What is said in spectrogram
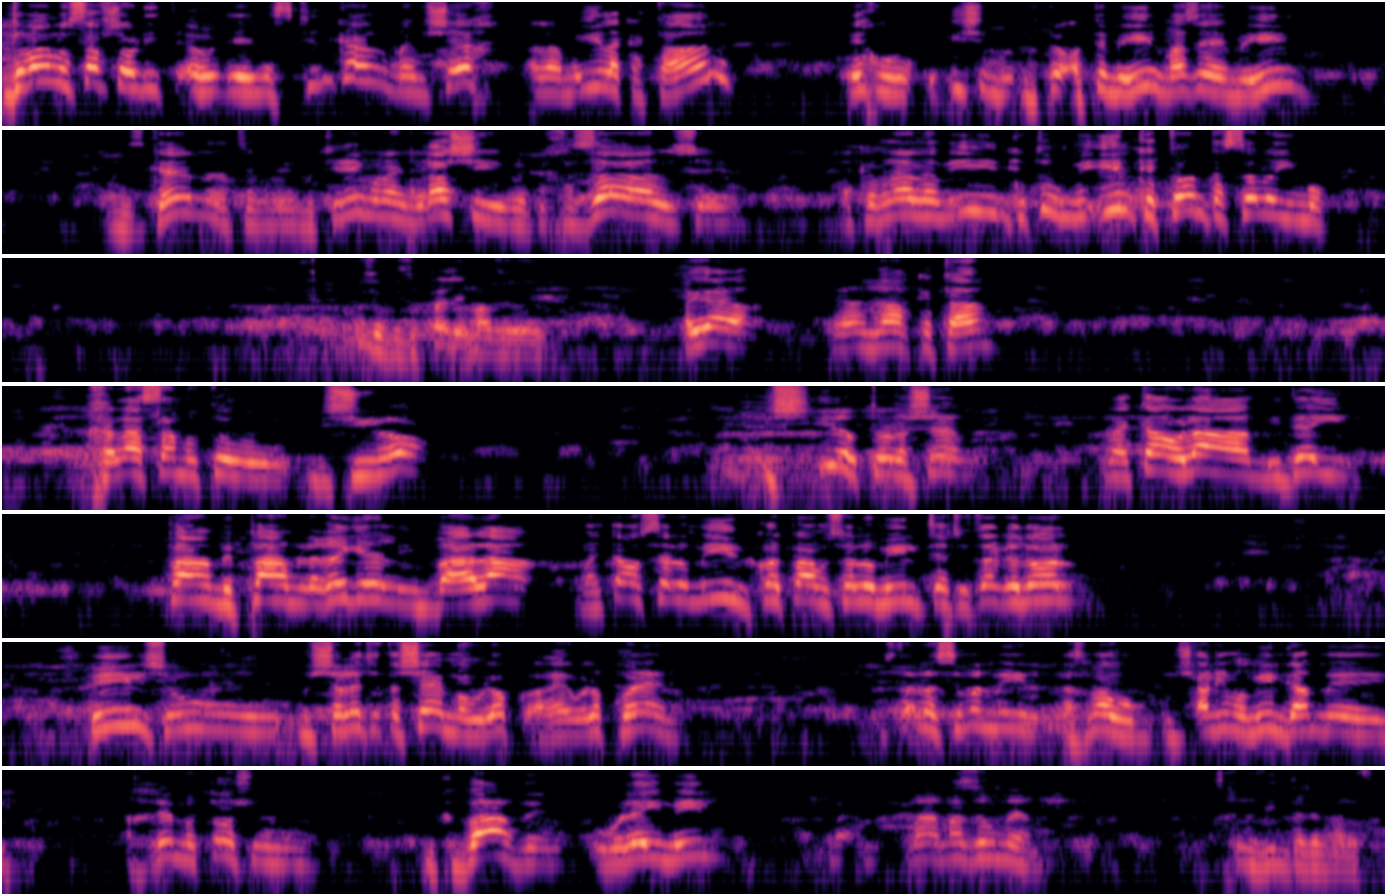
דבר נוסף שעוד נזכיר כאן בהמשך על המעיל הקטן, איך הוא, איש, אתם מעיל, מה זה מעיל? אז כן, אתם מכירים אולי מרש"י ובחז"ל, שהכוונה למעיל, כתוב מעיל קטון תעשה לו עמו. זה, זה פלא, מה זה? היה, היה נער קטן, חנה שם אותו בשבילו, השאיר אותו לשם, והייתה עולה מדי פעם בפעם לרגל עם בעלה, והייתה עושה לו מעיל, כל פעם עושה לו מעיל קצת יותר גדול. מעיל שהוא משרת את השם, הוא לא, הרי הוא לא כהן. עשתה לו סימן מעיל. אז מה, הוא נשאר עם המעיל גם אה, אחרי מותו, שהוא נקבר והוא עולה עם מעיל? מה, מה זה אומר? צריך להבין את הדבר הזה.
